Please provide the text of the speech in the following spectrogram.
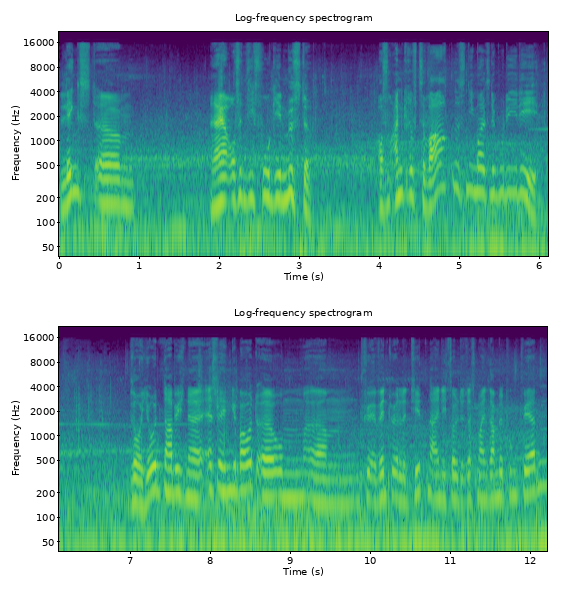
längst, ähm, naja, offensiv vorgehen müsste. Auf den Angriff zu warten ist niemals eine gute Idee. So, hier unten habe ich eine Esse hingebaut, äh, um ähm, für Eventualitäten. Eigentlich sollte das mein Sammelpunkt werden.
